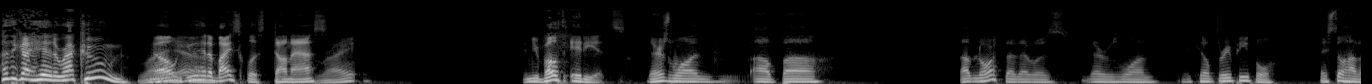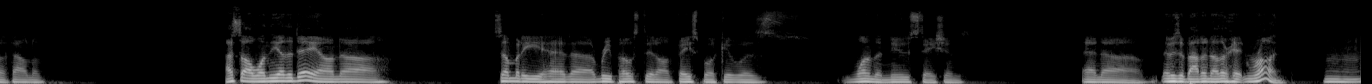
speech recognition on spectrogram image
I think I hit a raccoon. Right, no, yeah. you hit a bicyclist, dumbass. Right. And you're both idiots. There's one up uh up north that there was there was one. They killed three people. They still haven't found them. I saw one the other day on uh somebody had uh, reposted on Facebook. It was one of the news stations. And uh it was about another hit and run. Mm-hmm.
